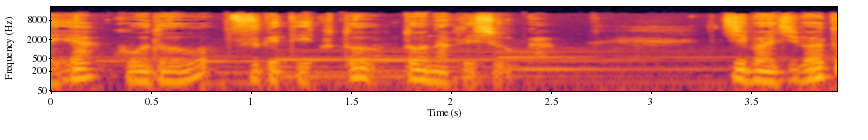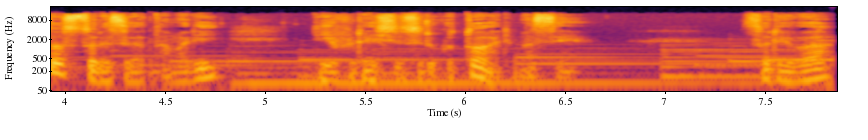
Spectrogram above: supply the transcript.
えや行動を続けていくとどうなるでしょうか？じわじわとストレスが溜まり、リフレッシュすることはありません。それは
